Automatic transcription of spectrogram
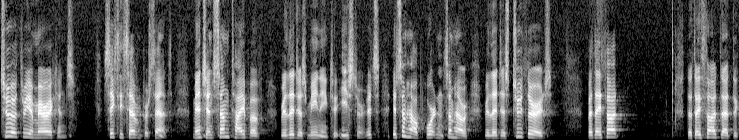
two of three Americans, 67%, mentioned some type of religious meaning to Easter. It's, it's somehow important, somehow religious, two thirds, but they thought that they thought that the,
